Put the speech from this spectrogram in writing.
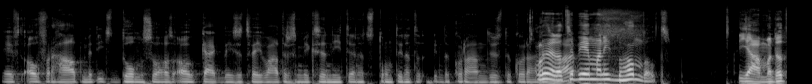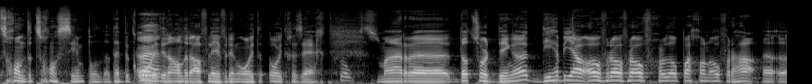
heeft overhaald met iets doms zoals, oh kijk, deze twee waters mixen niet en het stond in, het, in de Koran, dus de Koran Oh ja, dat heb je helemaal niet behandeld. Ja, maar dat is gewoon, dat is gewoon simpel. Dat heb ik ooit in een andere aflevering ooit, ooit gezegd. Klopt. Maar eh, dat soort dingen, die hebben jou over, over, over Europa gewoon overha- eh, eh,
